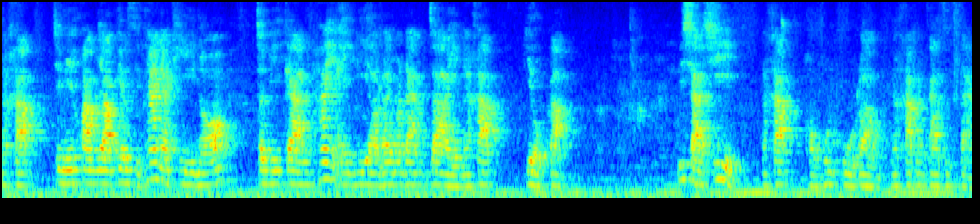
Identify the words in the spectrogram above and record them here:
นะครับจะมีความยาวเพียง 15 นาทีเนาะจะมีการให้ไอเดียแรงบันดาลใจนะครับ เกี่ยวกับวิชาชีพนะครับของคุณครูเรานะครับในการศึกษา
